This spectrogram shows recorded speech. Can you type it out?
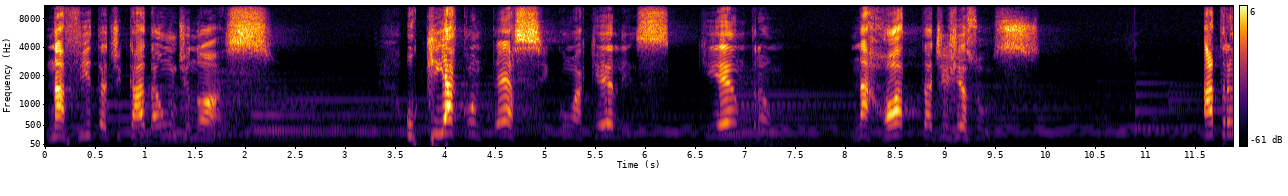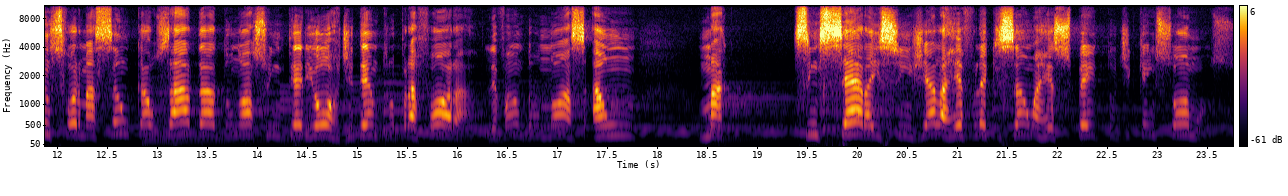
na vida de cada um de nós. O que acontece com aqueles que entram na rota de Jesus? A transformação causada do nosso interior, de dentro para fora, levando nós a um, uma sincera e singela reflexão a respeito de quem somos,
